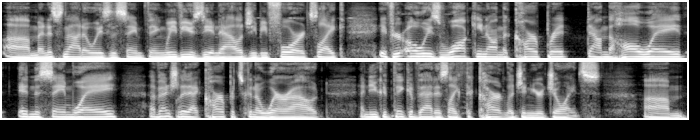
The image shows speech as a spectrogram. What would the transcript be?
Um, and it's not always the same thing. We've used the analogy before. It's like if you're always walking on the carpet down the hallway in the same way, eventually that carpet's going to wear out. And you could think of that as like the cartilage in your joints. Um,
